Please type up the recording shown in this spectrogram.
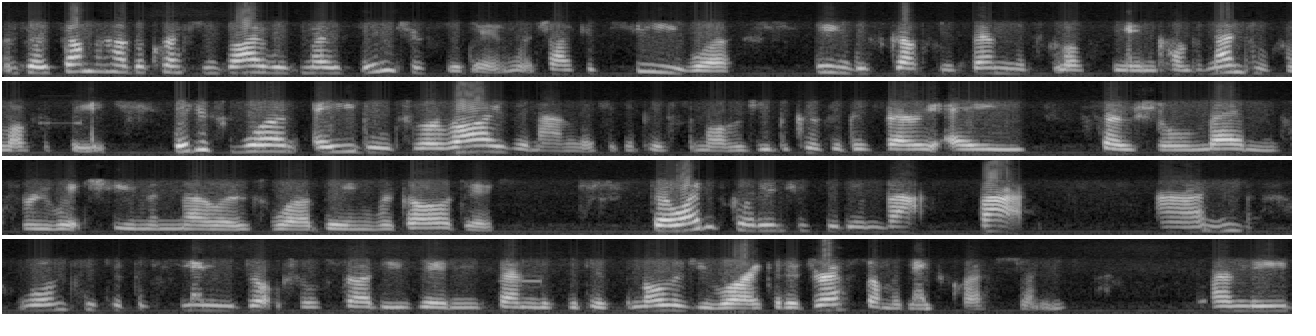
And so somehow the questions I was most interested in, which I could see were being discussed in feminist philosophy and continental philosophy, they just weren't able to arise in analytic epistemology because of this very a-social lens through which human knowers were being regarded. So I just got interested in that fact and wanted to pursue doctoral studies in feminist epistemology where I could address some of these questions. And the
